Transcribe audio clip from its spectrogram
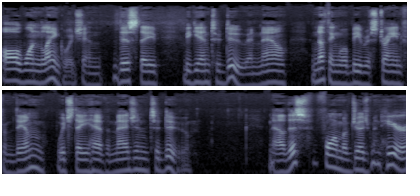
all one language, and this they begin to do, and now nothing will be restrained from them which they have imagined to do. Now, this form of judgment here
